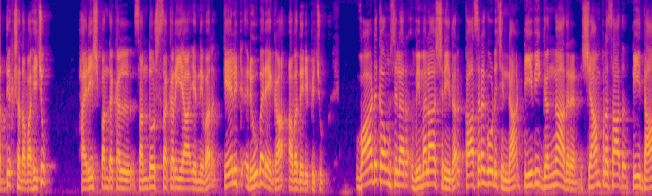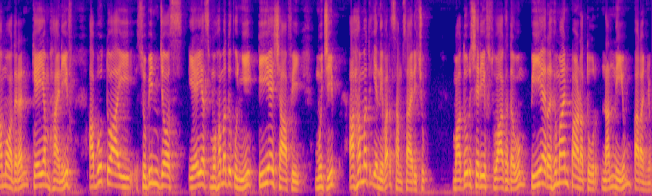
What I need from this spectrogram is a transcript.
അധ്യക്ഷത വഹിച്ചു. ഹരീഷ് പന്തക്കൽ സന്തോഷ് സക്കറിയ എന്നിവർ കേലിറ്റ് രൂപരേഖ അവതരിപ്പിച്ചു. Ward councillor Vimala Sreedhar Kasaragod Chinna T V Gangadharan Shyam Prasad P Damodaran K M Haneef Abuthwayi Subin Jose A S Muhammad Kunhi T A Shafi Mujeeb Ahmed എന്നിവർ സംസാരിച്ചു. മധുർ ഷെരീഫ് സ്വാഗതവും പി എ റഹ്മാൻ പാണത്തൂർ നന്ദിയും പറഞ്ഞു.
